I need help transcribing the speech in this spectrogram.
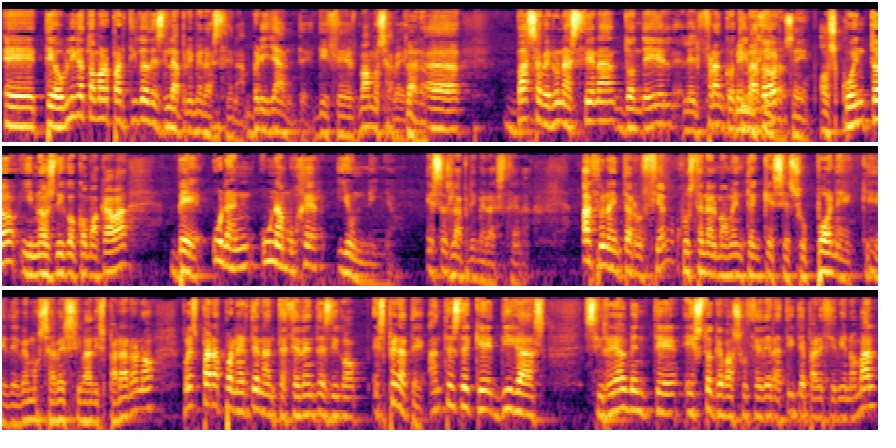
eh, te obliga a tomar partido desde la primera escena, brillante. Dices, vamos a ver, Claro. eh, vas a ver una escena donde él, el francotirador, Me imagino, sí. os cuento y no os digo cómo acaba, ve una, una mujer y un niño. Esa es la primera escena. Hace una interrupción justo en el momento en que se supone que debemos saber si va a disparar o no, pues para ponerte en antecedentes digo, espérate, antes de que digas si realmente esto que va a suceder a ti te parece bien o mal,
